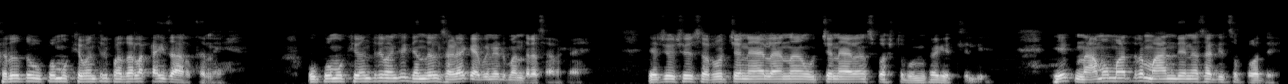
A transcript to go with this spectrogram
खरं तर उपमुख्यमंत्री पदाला काहीच अर्थ नाही. उपमुख्यमंत्री म्हणजे जनरल सगळ्या कॅबिनेट मंत्र्यासारखा आहे. याच्याविषयी सर्वोच्च न्यायालयानं उच्च न्यायालयानं स्पष्ट भूमिका घेतलेली आहे. हे एक नाममात्र मान देण्यासाठीचं पद आहे.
